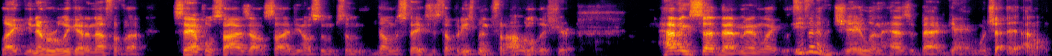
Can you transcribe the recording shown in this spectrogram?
Like, you never really get enough of a sample size outside, you know, some some dumb mistakes and stuff. But he's been phenomenal this year having said that, man, like even if Jalen has a bad game, which I, I, don't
